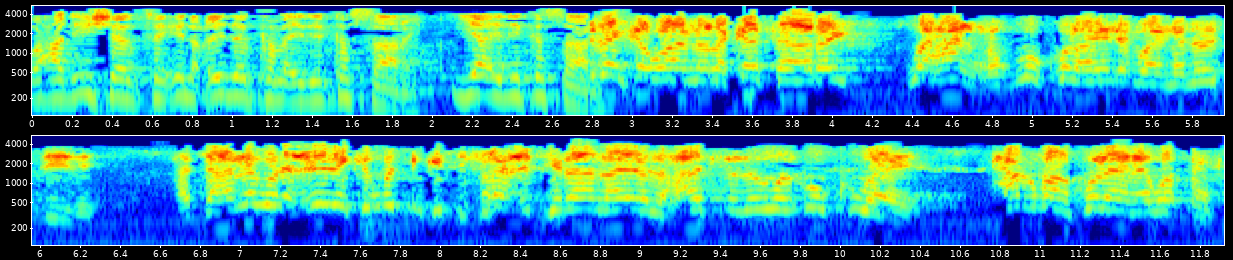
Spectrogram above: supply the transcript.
waxaad ii sheegtay in ciidanka la idinka saaray. Yaa idinka saaray. Ciidanka waa nala ka saaray. Waxaan xuquuq ku lahayna waa naloo diiday. Hadda annaguna ciidanka waddanka difaaci jiraanahay oo laxaadkooda uu ku waayay xaq baan ku leenahay waddanka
